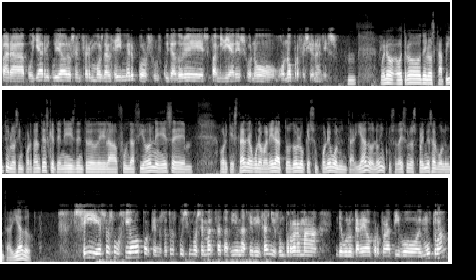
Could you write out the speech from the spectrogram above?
para apoyar el cuidado de los enfermos de Alzheimer por sus cuidadores familiares o no, o no profesionales. Mm. Bueno, otro de los capítulos importantes que tenéis dentro de la fundación es eh, orquestar de alguna manera todo lo que supone voluntariado, ¿no? Incluso dais unos premios al voluntariado. Sí, eso surgió porque nosotros pusimos en marcha también hace 10 años un programa de voluntariado corporativo en Mutua,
